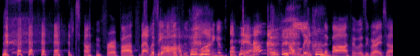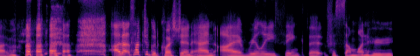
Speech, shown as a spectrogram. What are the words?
time for a bath. That was the, the other silver lining of lockdown. I lived in the bath. It was a great time. uh, that's such a good question. And I really think that for someone who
